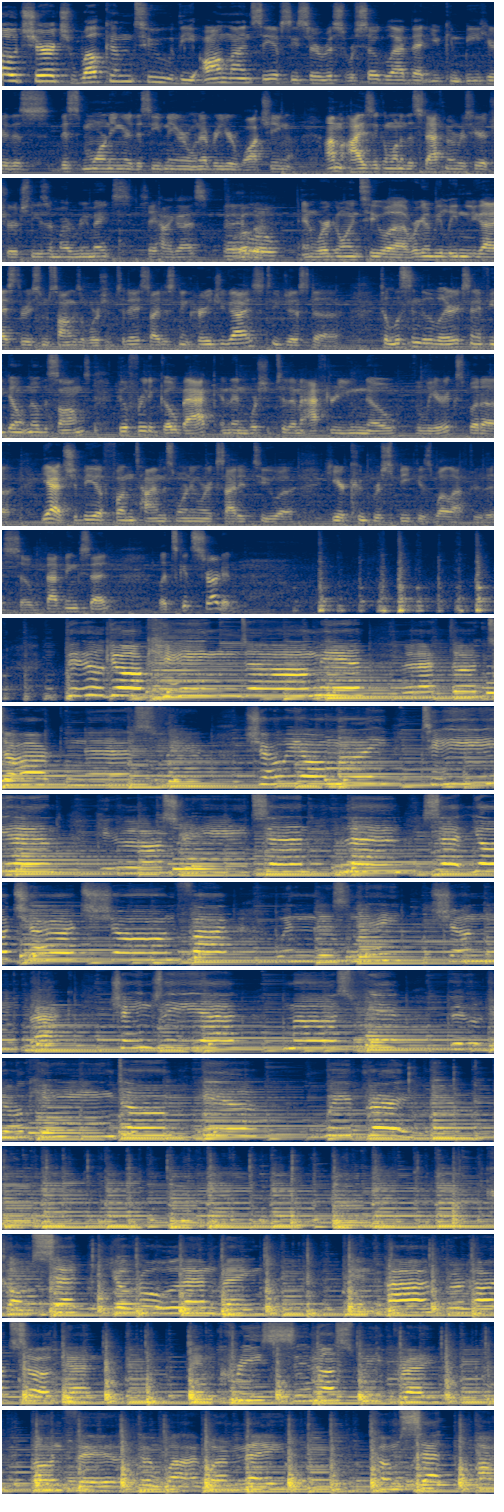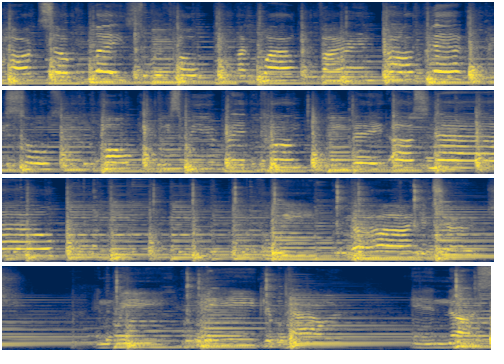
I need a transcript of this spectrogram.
Hello, church. Welcome to the online CFC service. We're so glad that you can be here this this morning or this evening or whenever you're watching. I'm Isaac. I'm one of the staff members here at church. These are my roommates. Say hi, guys. Hello. And we're going to uh, we're going to be leading you guys through some songs of worship today. So I just encourage you guys to just uh, to listen to the lyrics. And if you don't know the songs, feel free to go back and then worship to them after you know the lyrics. But uh, yeah, it should be a fun time this morning. We're excited to uh, hear Cooper speak as well after this. So with that being said, let's get started. Build your kingdom here, let the darkness fear. Show your mighty hand, heal our streets and land. Set your church on fire, win this nation back. Change the atmosphere, build your kingdom here. We pray. Set your rule and reign in our hearts again. Us.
